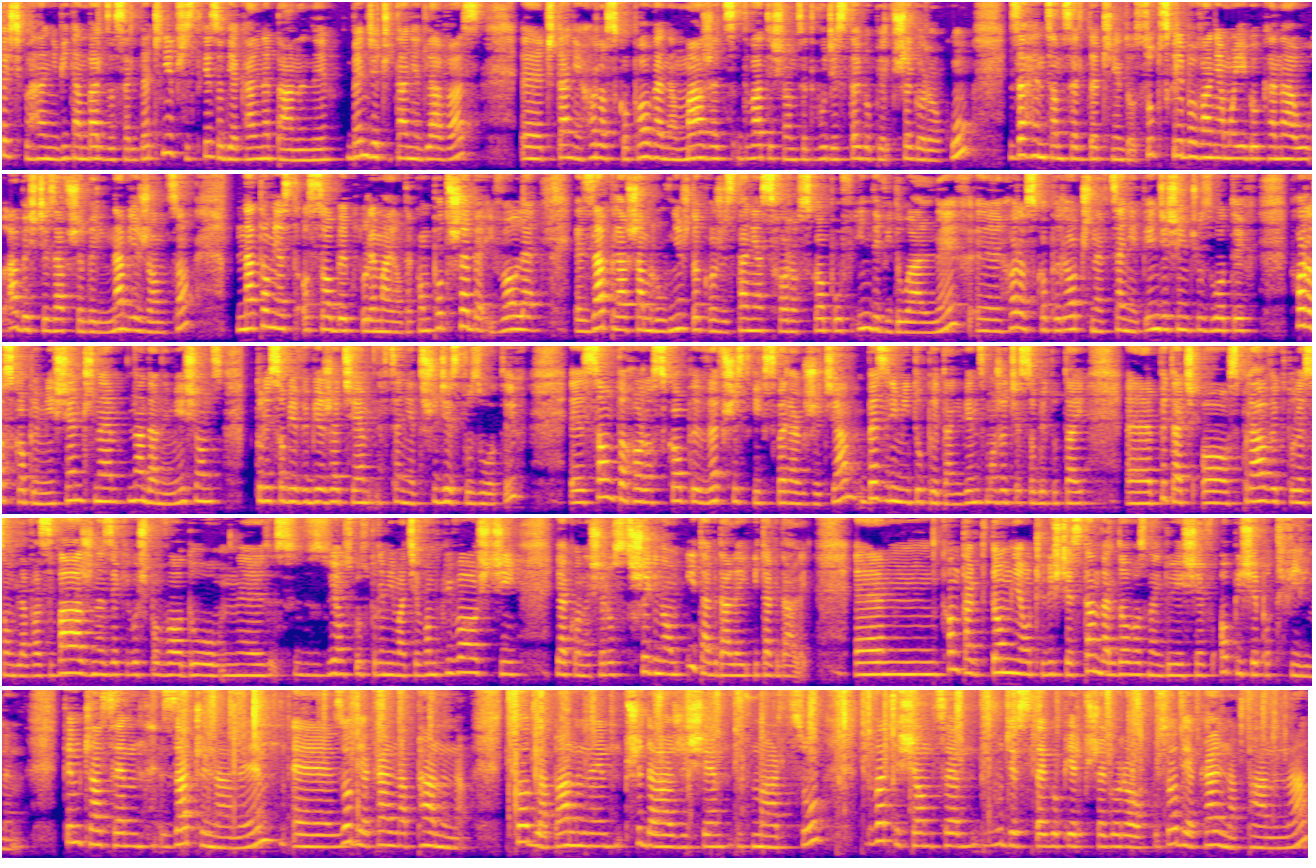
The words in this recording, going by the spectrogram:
Cześć kochani, witam bardzo serdecznie wszystkie zodiakalne panny. Będzie czytanie dla Was, e, czytanie horoskopowe na marzec 2021 roku. Zachęcam serdecznie do subskrybowania mojego kanału, abyście zawsze byli na bieżąco. Natomiast osoby, które mają taką potrzebę i wolę, e, zapraszam również do korzystania z horoskopów indywidualnych. E, Horoskopy roczne w cenie 50 zł, horoskopy miesięczne na dany miesiąc, który sobie wybierzecie w cenie 30 zł. Są to horoskopy we wszystkich sferach życia, bez limitu pytań, więc możecie sobie tutaj e, pytać o sprawy, które są dla Was ważne z jakiegoś powodu, w związku z którymi macie wątpliwości, jak one się rozstrzygną i tak dalej, i tak dalej. Kontakt do mnie oczywiście standardowo znajduje się w opisie pod filmem. Tymczasem zaczynamy. E, Zodiakalna panna. Co dla panny przydarzy się w marcu 2021 roku? Zodiakalna panna.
